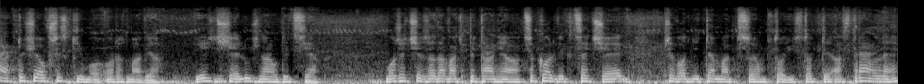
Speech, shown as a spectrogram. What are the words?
tak, tu się o wszystkim rozmawia. Jest dzisiaj luźna audycja. Możecie zadawać pytania, cokolwiek chcecie. Przewodni temat są to istoty astralne,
